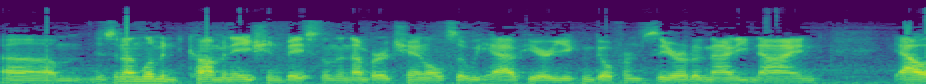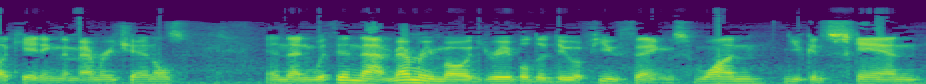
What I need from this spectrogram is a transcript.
um, there's an unlimited combination based on the number of channels that we have here. You can go from 0 to 99 allocating the memory channels. And then within that memory mode, you're able to do a few things. One, you can scan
